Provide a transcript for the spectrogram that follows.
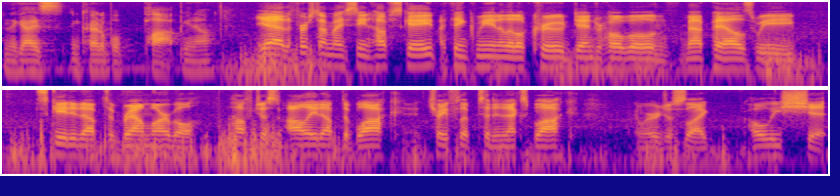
and the guy's incredible pop, you know? Yeah, the first time I seen Huf skate, I think me and a little crew, Dandra Hobel and Matt Pales, we skated up to Brown Marble. Huf just ollied up the block, tray flipped to the next block, and we were just like, holy shit,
